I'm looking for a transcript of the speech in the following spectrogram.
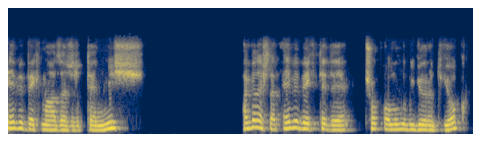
Ebebek mağazacılık denmiş. Arkadaşlar Ebebek'te de çok olumlu bir görüntü yok.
